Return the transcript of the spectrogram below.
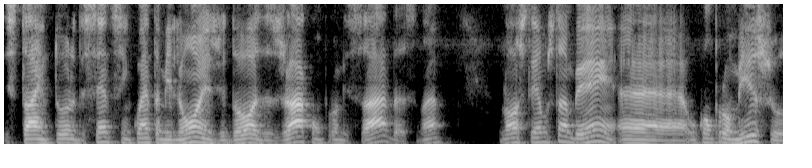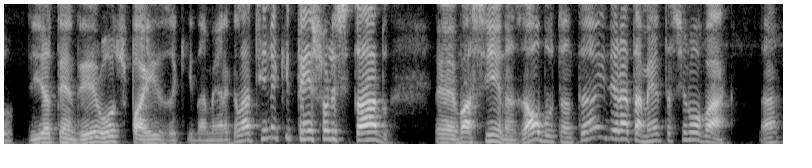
está em torno de 150 milhões de doses já compromissadas, né? nós temos também é, o compromisso de atender outros países aqui da América Latina que têm solicitado é, vacinas ao Butantan e diretamente à Sinovac. Tá?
